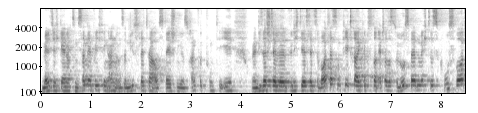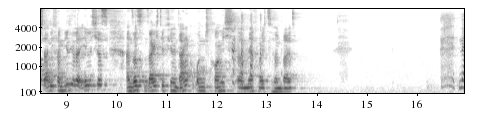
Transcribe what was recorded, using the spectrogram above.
meldet euch gerne noch zum Sunday Briefing an, unserem Newsletter auf station-frankfurt.de. Und an dieser Stelle würde ich dir das letzte Wort lassen, Petra. Gibt es noch etwas, was du loswerden möchtest? Grußworte an die Familie oder ähnliches? Ansonsten sage ich dir vielen Dank und freue mich, äh, mehr von euch zu hören bald. Na,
